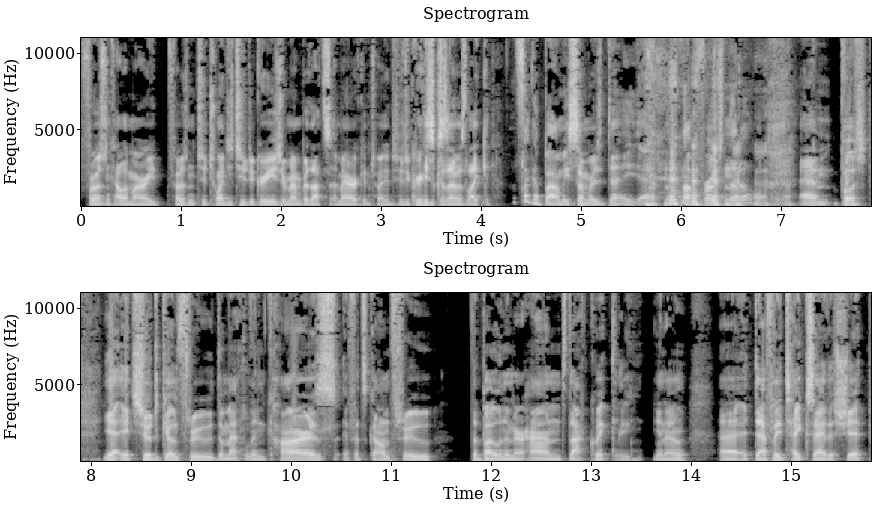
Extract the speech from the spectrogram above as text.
frozen calamari, frozen to 22 degrees. Remember that's American 22 degrees because I was like, that's like a balmy summer's day. Yeah, that's not frozen at all. Um, but yeah, it should go through the metal in cars if it's gone through the bone in her hand that quickly, you know, uh, it definitely takes out a ship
